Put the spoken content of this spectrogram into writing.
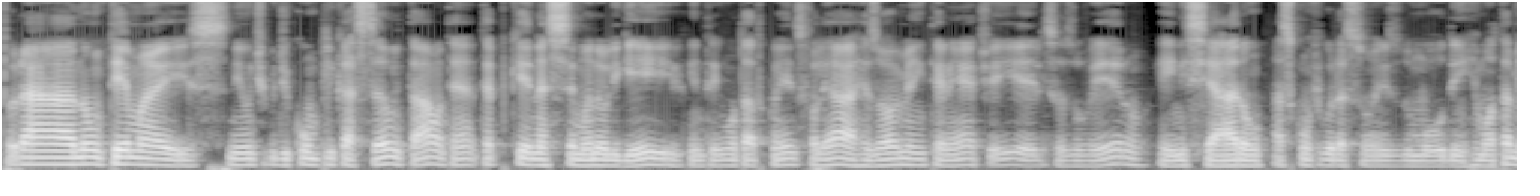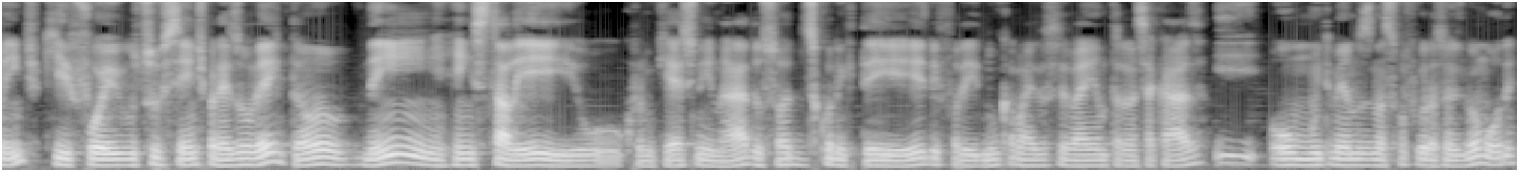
para não ter mais nenhum tipo de complicação e tal, até, até porque nessa semana eu liguei, entrei em contato com eles, falei: "Ah, resolve minha internet aí eles resolveram, reiniciaram as configurações do modem remotamente, que foi o suficiente para resolver, então eu nem reinstalei o Chromecast nem nada, eu só desconectei ele, falei, nunca mais você vai entrar nessa casa e ou muito menos nas configurações do meu modem.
